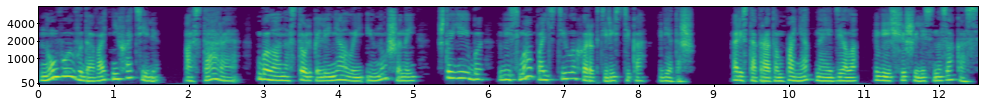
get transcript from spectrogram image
новую выдавать не хотели, а старая была настолько линялой и ношенной, что ей бы весьма польстила характеристика ветошь. Аристократам, понятное дело, вещи шились на заказ.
